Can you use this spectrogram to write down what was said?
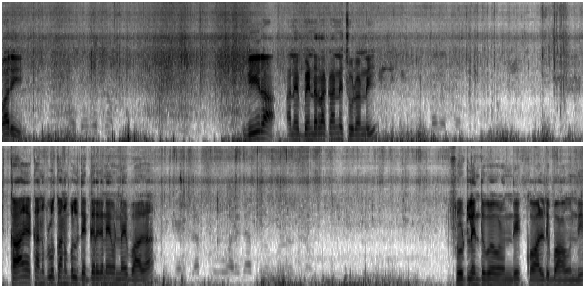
వారి వీర అనే బెండ రకాన్ని చూడండి. కాయ కనుపులు కనుపులు దగ్గరగానే ఉన్నాయి బాగా. ఫ్రూట్ లెంత్ కూడా ఉంది క్వాలిటీ బాగుంది.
